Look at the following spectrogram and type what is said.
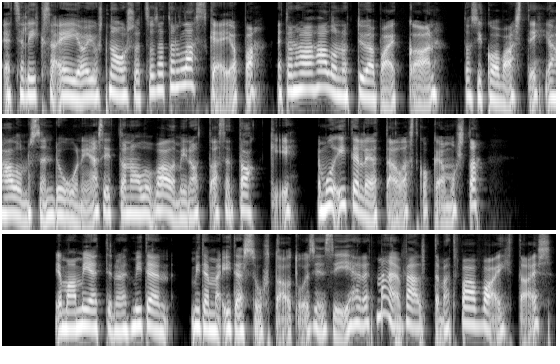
että se liksa ei ole just noussut, että se on saattanut laskea jopa. Että on halunnut työpaikkaan tosi kovasti ja halunnut sen duunia ja sitten on ollut valmiin ottaa sen takkiin. Ja mulla itsellä ei ole tällaista kokemusta. Ja mä oon miettinyt, että miten, miten mä itse suhtautuisin siihen, että mä en välttämättä vaan vaihtaisi. Siis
